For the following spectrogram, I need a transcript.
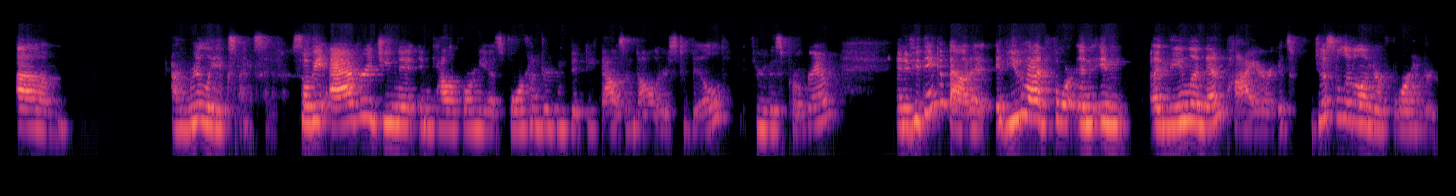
um, are really expensive. So the average unit in California is $450,000 to build through this program. And if you think about it, if you had four in, in, in the Inland Empire, it's just a little under $400,000.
